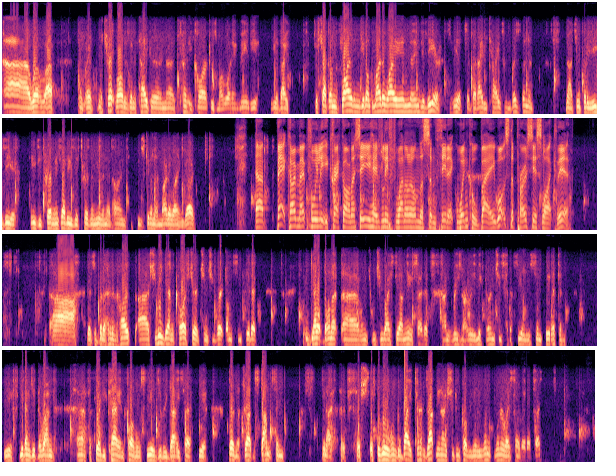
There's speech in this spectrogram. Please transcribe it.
Ah, well, uh, my, my track rider's going to take her, and uh, Tony Clark, is my right hand man, yeah, yeah, they just chuck on the flight and get on the motorway, and, and you're there. Yeah, it's about 80 k's from Brisbane, and no, it's all pretty easy, easy travelling. It's a lot easier travelling even at home. You just get on that motorway and go. Uh, back home, mate, before we let you crack on, I see you have left one on the synthetic Winkle Bay. What's the process like there? Ah, there's a bit of hidden hope. Uh, she went down to Christchurch and she worked on the synthetic and galloped on it uh, when, when she raced down there. So that's the only reason I really left her in. She's had a feel in synthetic, and yeah, you don't get to run uh, for 30k and five horse fields every day. So yeah, working her throughout the stumps, and you know, if, if, if the real Winkle Bay turns up, you know, she can probably nearly win, win a race like that. I'd say.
